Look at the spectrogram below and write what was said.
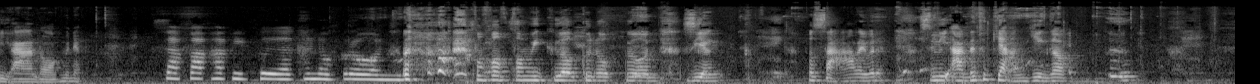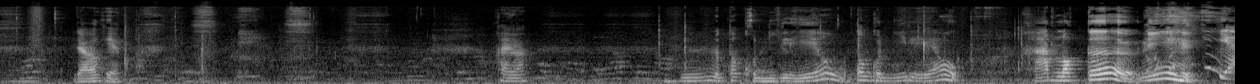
ติอ่านออกไหมเนี่ยสฟาพาพิเฟือขนกรนฟมฟมฟมมีเกลือคุณโกนเสียงภาษาอะไรวะเนี่ยสิริอ่านได้ทุกอย่างจริงครับ เดี๋ยวโอเค ใครวะอืมมันต้องคนนี้แล้ว มันต้องคนนี้แล้วฮาร์ดล็อกเกอร์นี่เหี้ย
